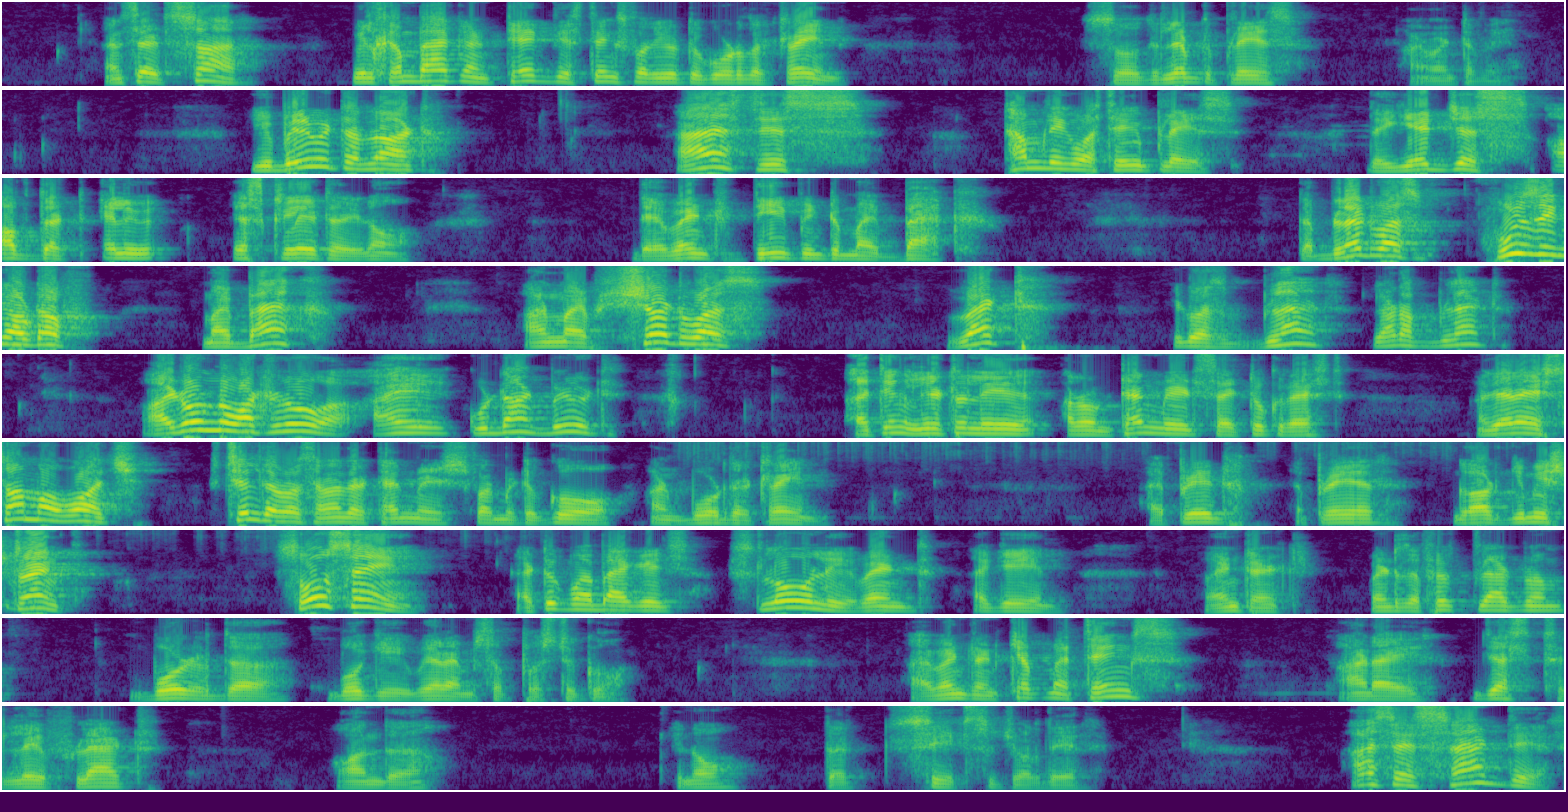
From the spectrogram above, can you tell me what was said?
and said, Sir, we'll come back and take these things for you to go to the train. So they left the place and went away. You believe it or not, as this tumbling was taking place, the edges of that escalator, you know, they went deep into my back. The blood was oozing out of my back, and my shirt was wet. It was blood, lot of blood. I don't know what to do. I could not believe it. I think literally around 10 minutes I took rest. And then I saw my watch. Still, there was another 10 minutes for me to go and board the train. I prayed a prayer God, give me strength. So saying, I took my baggage, slowly went again, went and went to the fifth platform, boarded the bogie where I'm supposed to go. I went and kept my things, and I just lay flat on the, you know, the seats which were there. As I sat there,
